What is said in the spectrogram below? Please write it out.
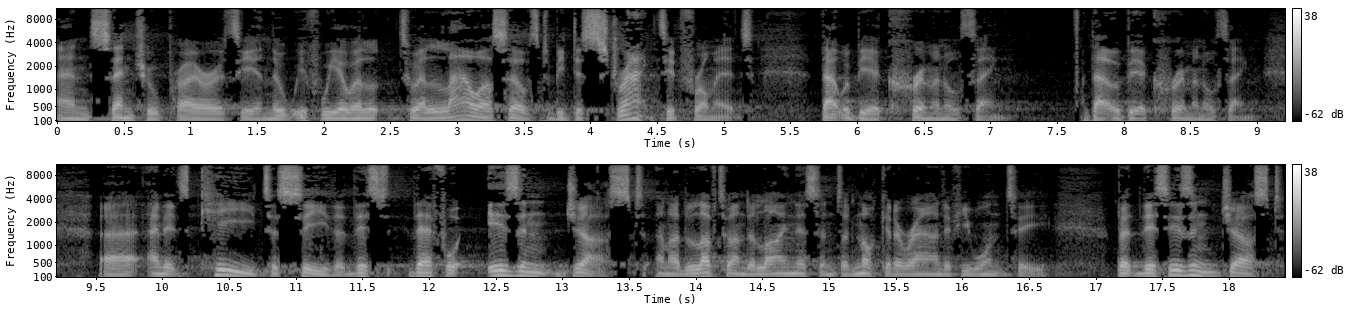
and central priority, and that if we are to allow ourselves to be distracted from it, that would be a criminal thing. That would be a criminal thing. Uh, and it's key to see that this, therefore, isn't just, and I'd love to underline this and to knock it around if you want to, but this isn't just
